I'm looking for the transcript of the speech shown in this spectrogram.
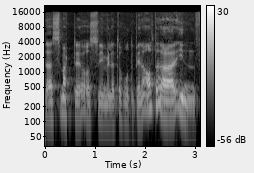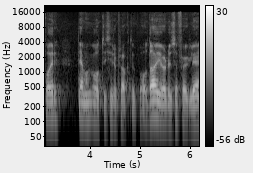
det er, smerte og svimmelhet og hodepine. Alt det der er innenfor det man kan gå til kiropraktor på. Og da gjør du selvfølgelig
